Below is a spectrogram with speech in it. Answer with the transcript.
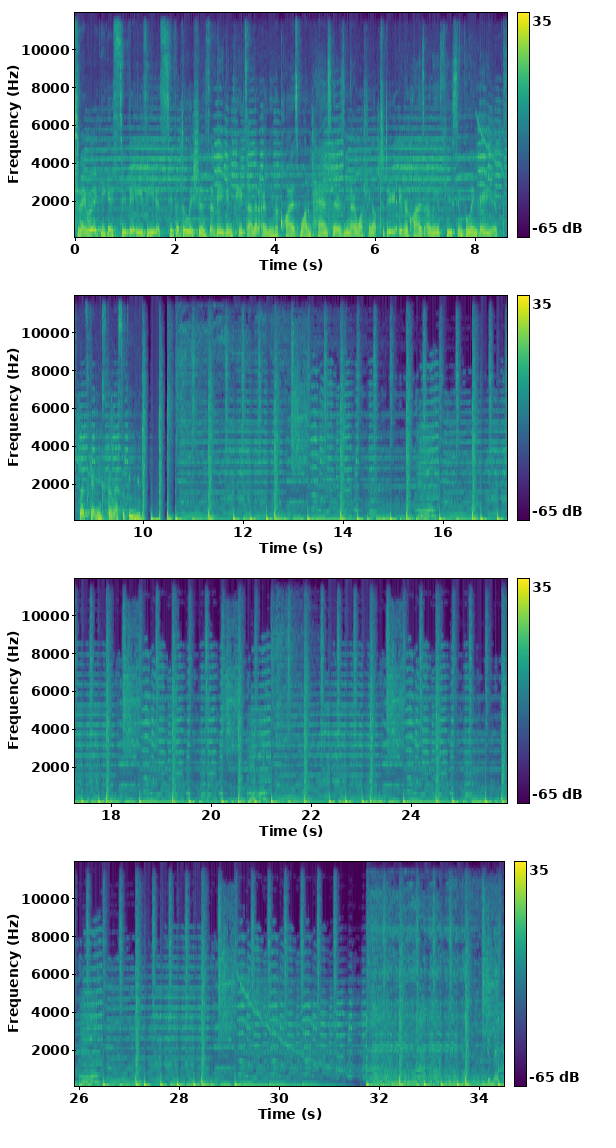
Today we're making a super easy, super delicious vegan pizza that only requires one pan so there is no washing up to do. It requires only a few simple ingredients. Let's get into the recipe. argument.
